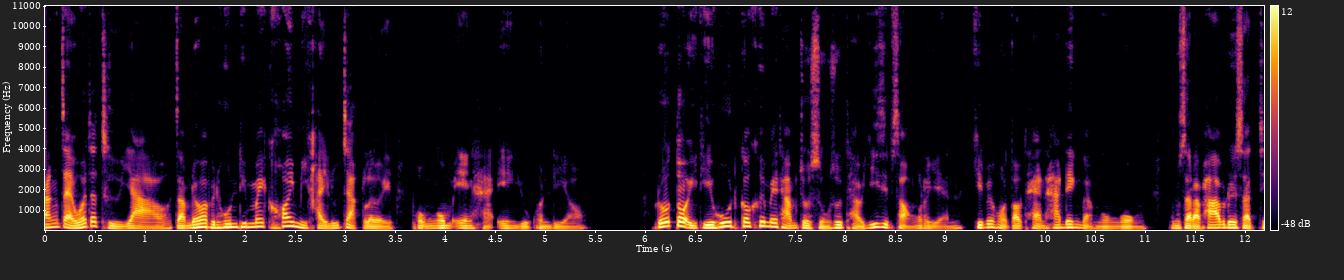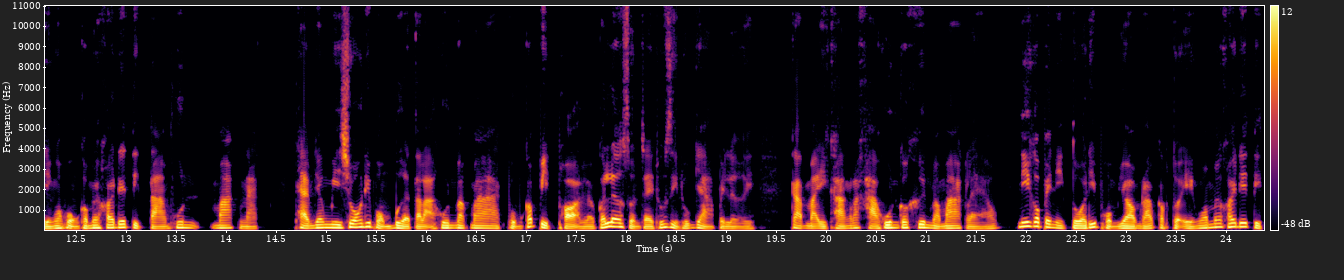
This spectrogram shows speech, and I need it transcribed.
ตั้งใจว่าจะถือยาว จำได้ว่าเป็นหุ้นที่ไม่ค่อยมีใครรู้จักเลย ผมงมเองหาเองอยู่คนเดียว รู้ตัวอีกทีหุ้นก็ขึ้นไปทำจุดสูงสุดแถว 22 เหรียญ คิดเป็นผลตอบแทน 5 เด้งแบบงงๆ ผมสารภาพด้วยสัตว์จริงว่าผมก็ไม่ค่อยได้ติดตามหุ้นมากนัก แถมยังมีช่วงที่ผมเบื่อตลาดหุ้นมากๆ ผมก็ปิดพอร์ตแล้วก็เลิกสนใจทุกสิ่งทุกอย่างไปเลย กลับมาอีกครั้งราคาหุ้นก็ขึ้นมามากแล้ว นี่ก็เป็นอีกตัวที่ผมยอมรับกับตัวเองว่าไม่ค่อยได้ติด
